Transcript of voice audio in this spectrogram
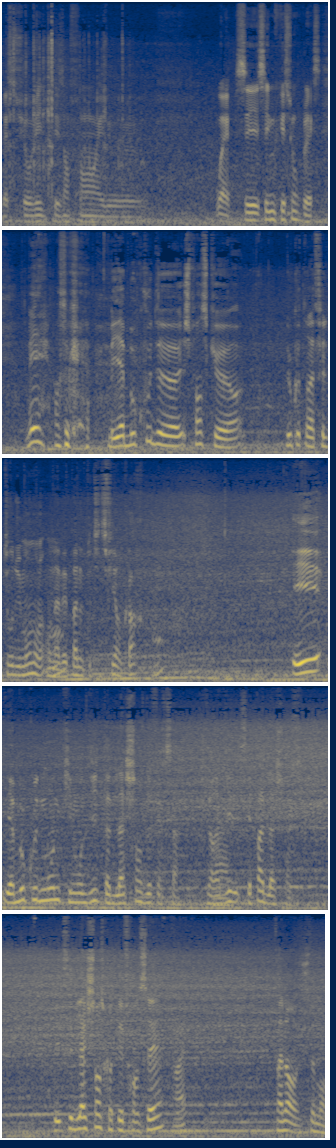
la survie de tes enfants et le. Ouais, c'est une question complexe. Mais en tout cas. Mais il y a beaucoup de. Je pense que nous, quand on a fait le tour du monde, on n'avait pas notre petite fille encore. Et il y a beaucoup de monde qui m'ont dit T'as de la chance de faire ça. Je leur ai dit C'est pas de la chance. C'est- C'est de la chance quand t'es français. Ouais. Enfin, non, justement.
